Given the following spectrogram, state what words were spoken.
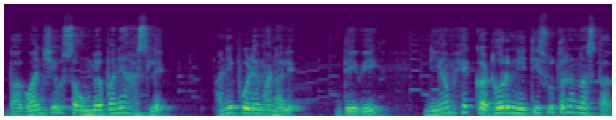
भगवान शिव सौम्यपणे हसले आणि पुढे म्हणाले देवी नियम हे कठोर नीतीसूत्र नसतात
